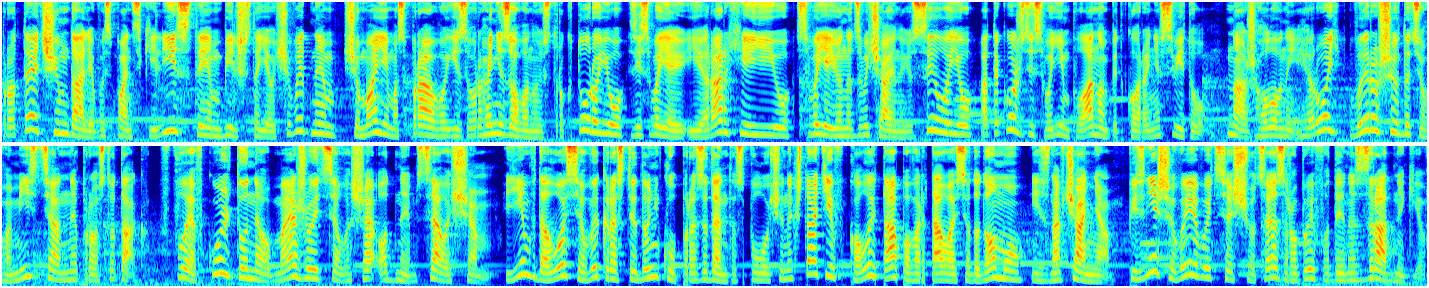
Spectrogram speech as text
Проте, чим далі в іспанський ліс, тим більш стає очевидним, що маємо справу із організованою структурою, зі своєю ієрархією, своєю надзвичайною силою, а також зі своїм планом підкорення світу. Наш головний герой вирушив до цього місця не просто так. Вплив культу не обмежується лише одним селищем. Їм вдалося викрасти доньку президента Сполучених Штатів, коли та поверталася додому із навчання. Пізніше виявиться, що це зробив один із зрадників.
